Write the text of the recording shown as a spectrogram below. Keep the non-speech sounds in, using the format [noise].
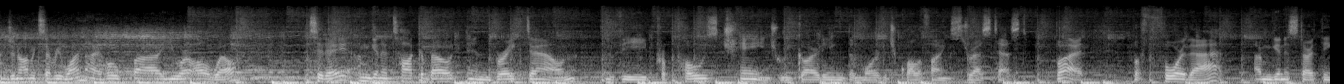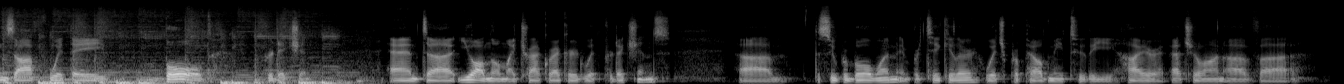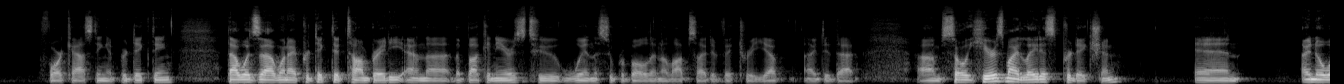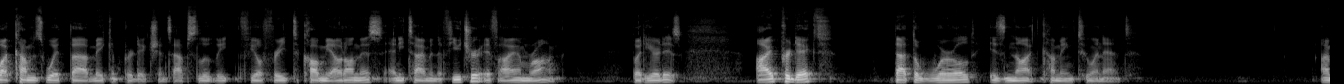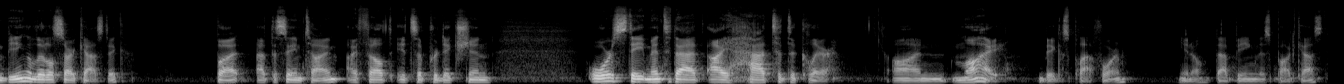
To Mortgagenomics, everyone. I hope uh, you are all well. Today, I'm going to talk about and break down the proposed change regarding the mortgage qualifying stress test. But before that, I'm going to start things off with a bold prediction. And uh, you all know my track record with predictions. Um, the Super Bowl one in particular, which propelled me to the higher echelon of uh, forecasting and predicting. That was uh, when I predicted Tom Brady and the, the Buccaneers to win the Super Bowl in a lopsided victory. Yep, I did that. Um, so here's my latest prediction. And I know what comes with uh, making predictions. Absolutely. Feel free to call me out on this anytime in the future if I am wrong. But here it is I predict that the world is not coming to an end. I'm being a little sarcastic, but at the same time, I felt it's a prediction or statement that I had to declare on my biggest platform, you know, that being this podcast.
